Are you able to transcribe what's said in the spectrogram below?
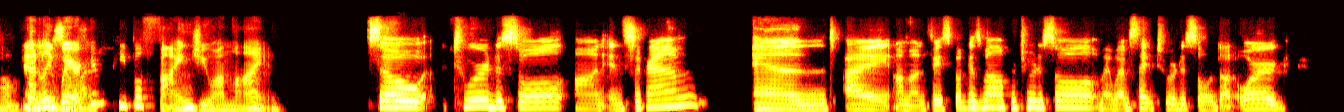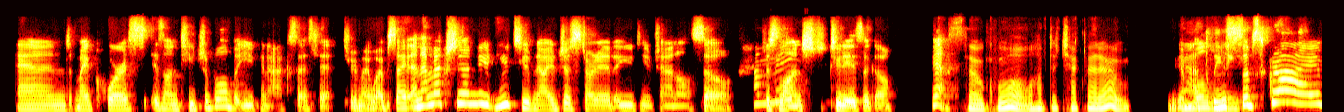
oh, Natalie, so where much. can people find you online? So Tour de Soul on Instagram. And I am on Facebook as well for Tour de Soul. My website, tourdesoul.org. And my course is on Teachable, but you can access it through my website. And I'm actually on YouTube now. I just started a YouTube channel. So just launched two days ago. Yeah. So cool. We'll have to check that out. yeah we'll please link- subscribe.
